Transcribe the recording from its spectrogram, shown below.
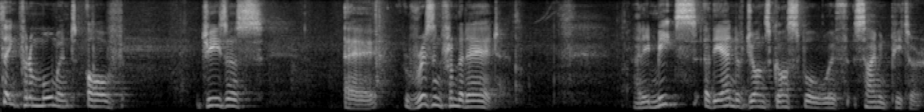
think for a moment of Jesus uh, risen from the dead. And he meets at the end of John's Gospel with Simon Peter.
